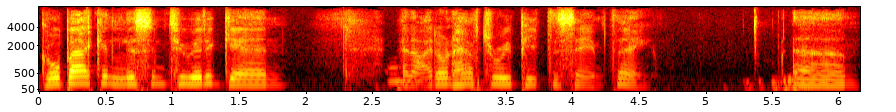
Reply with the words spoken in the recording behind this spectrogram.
go back and listen to it again, and I don't have to repeat the same thing. Um,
